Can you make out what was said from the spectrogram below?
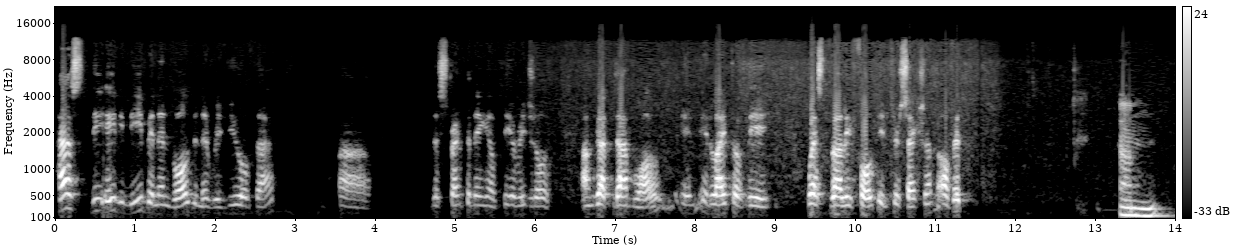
has the ADB been involved in a review of that? Uh, the strengthening of the original Angat Dam wall in, in light of the West Valley Fault intersection of it? Um,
